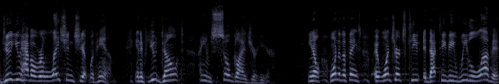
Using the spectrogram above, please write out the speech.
Do you have a relationship with Him? And if you don't, I am so glad you're here. You know, one of the things at One Church TV, we love it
